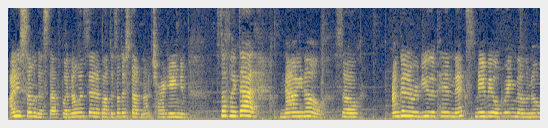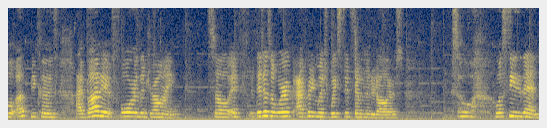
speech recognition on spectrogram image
I knew some of this stuff, but no one said about this other stuff not charging and stuff like that. Now you know. So I'm gonna review the pen next. Maybe it'll bring the Lenovo up because I bought it for the drawing. So if, if it doesn't work, I pretty much wasted $700. So we'll see you then.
